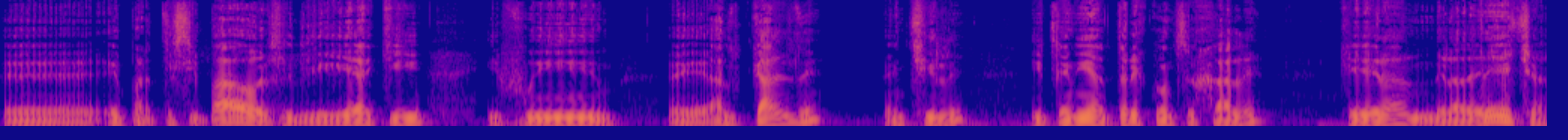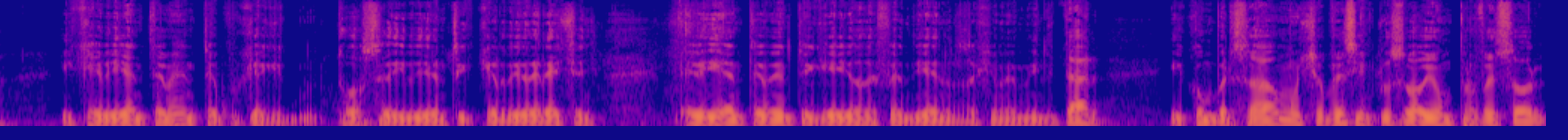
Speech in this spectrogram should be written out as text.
eh, he participado. Es decir, llegué aquí y fui eh, alcalde en Chile y tenía tres concejales que eran de la derecha y que evidentemente, porque todo se divide entre izquierda y derecha, evidentemente que ellos defendían el régimen militar y conversaban muchas veces, incluso había un profesor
